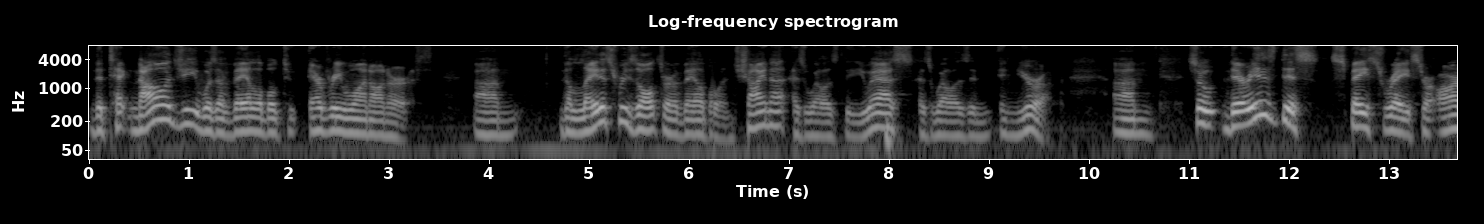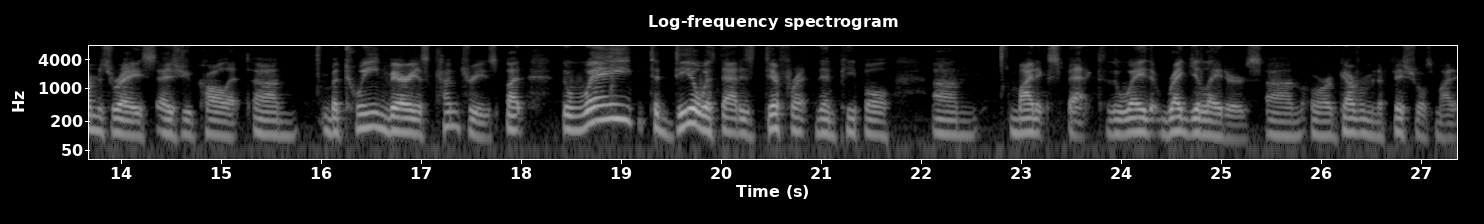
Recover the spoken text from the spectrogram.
the technology was available to everyone on Earth. Um, the latest results are available in China as well as the US, as well as in, in Europe. Um, so there is this space race or arms race, as you call it, um, between various countries. But the way to deal with that is different than people um, might expect. The way that regulators um, or government officials might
